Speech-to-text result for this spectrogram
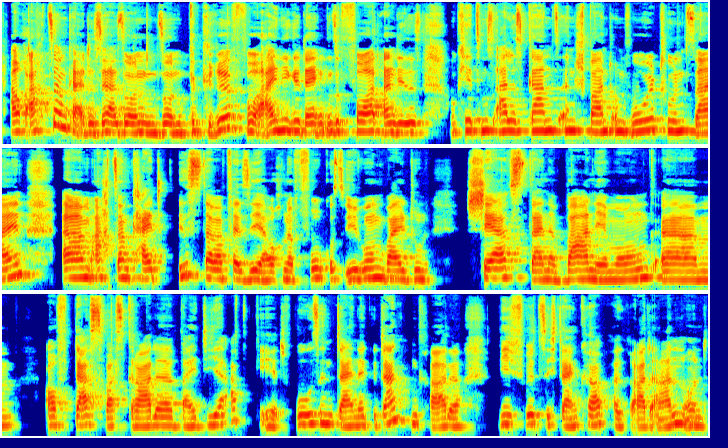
Auch Achtsamkeit ist ja so ein, so ein Begriff, wo einige denken sofort an dieses, okay, jetzt muss alles ganz entspannt und wohltuend sein. Ähm, Achtsamkeit ist aber per se auch eine Fokusübung, weil du schärfst deine Wahrnehmung ähm, auf das, was gerade bei dir abgeht. Wo sind deine Gedanken gerade? Wie fühlt sich dein Körper gerade an? Und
